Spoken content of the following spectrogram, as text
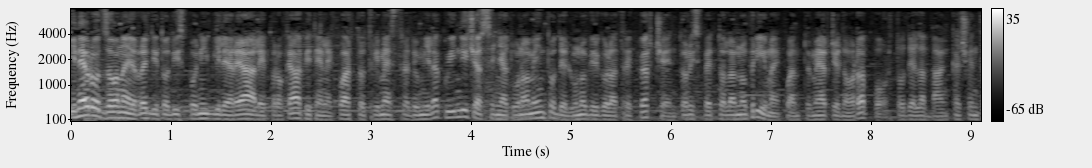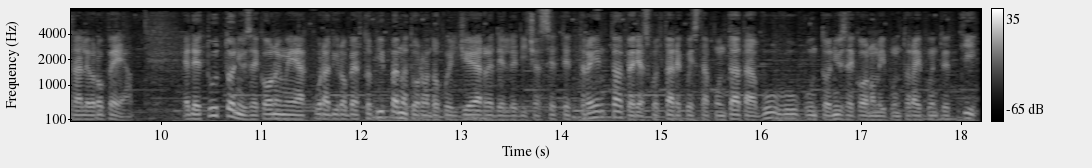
In Eurozona il reddito disponibile reale pro capite nel quarto trimestre 2015 ha segnato un aumento dell'1,3% rispetto all'anno prima, in quanto emerge da un rapporto della Banca Centrale Europea. Ed è tutto, News Economy a cura di Roberto Pippan torna dopo il GR delle 17.30 per riascoltare questa puntata www.newseconomy.rai.it.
